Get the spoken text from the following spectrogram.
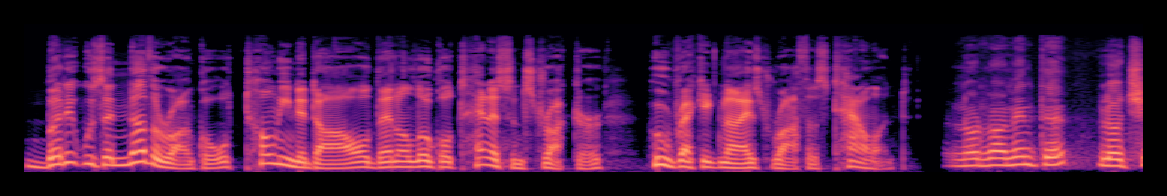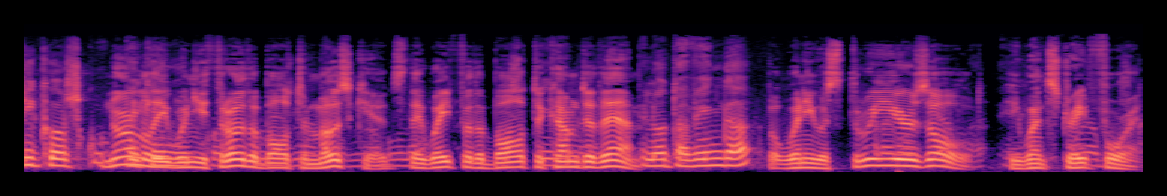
But it was another uncle, Tony Nadal, then a local tennis instructor, who recognized Rafa's talent. Normalmente, los chicos Normally, when you throw the ball to most kids, they wait for the ball to come to them. But when he was three years old, he went straight for it.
